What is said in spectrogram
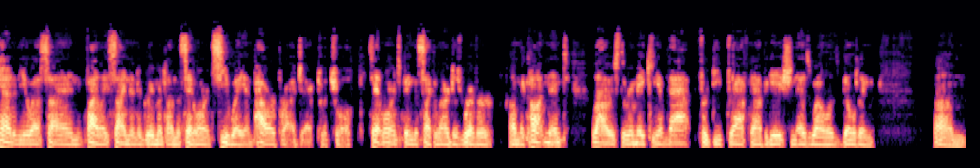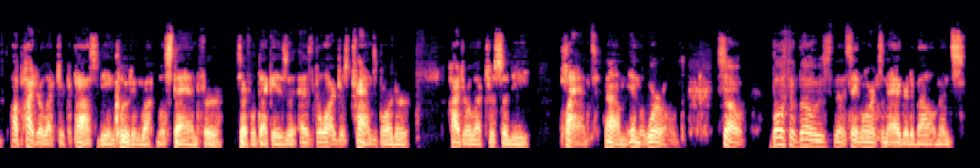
Canada the U.S. signed, finally signed an agreement on the St. Lawrence Seaway and Power Project, which will, St. Lawrence being the second largest river on the continent, allows the remaking of that for deep draft navigation as well as building um, up hydroelectric capacity, including what will stand for several decades as the largest transborder hydroelectricity plant um, in the world. So both of those, the St. Lawrence and Niagara developments,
